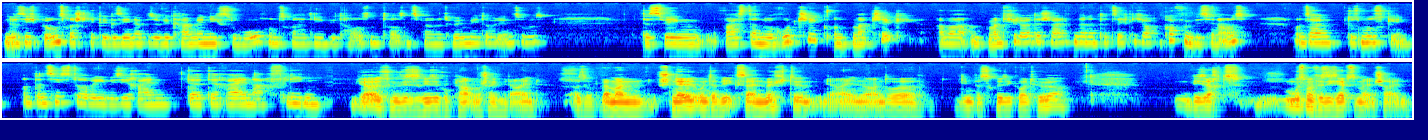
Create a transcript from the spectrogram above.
Und was ich bei unserer Strecke gesehen habe, also wir kamen ja nicht so hoch, unsere hatte irgendwie 1000, 1200 Höhenmeter oder irgend sowas. Deswegen war es dann nur rutschig und matschig, aber manche Leute schalten dann tatsächlich auch den Kopf ein bisschen aus und sagen, das muss gehen. Und dann siehst du aber, wie sie rein der, der Reihe nach fliegen. Ja, das ist ein gewisses Risiko, plant man wahrscheinlich mit ein. Also wenn man schnell unterwegs sein möchte, der eine oder andere nimmt das Risiko halt höher. Wie gesagt, muss man für sich selbst immer entscheiden.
